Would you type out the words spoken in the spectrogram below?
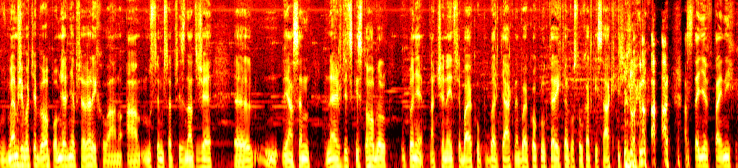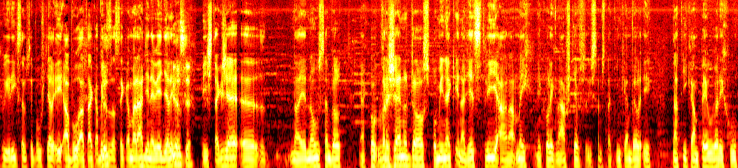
V mém životě bylo poměrně převerichováno a musím se přiznat, že eh, já jsem ne vždycky z toho byl úplně nadšený, třeba jako puberták nebo jako kluk, který chtěl poslouchat kysáky. Že? No, no. a stejně v tajných chvílích jsem si pouštěl i Abu a tak, aby to zase kamarádi nevěděli. Jasně. Víš, takže eh, najednou jsem byl jako vržen do vzpomínek i na dětství a na mých několik návštěv, když jsem s tatínkem byl i na té kampě u Verichu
